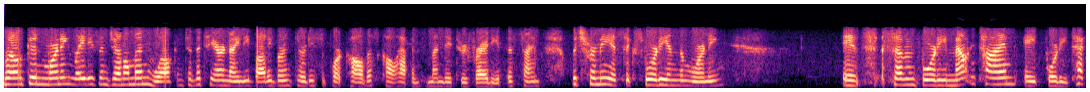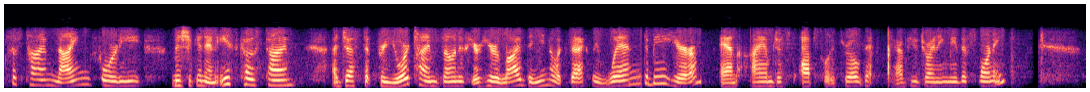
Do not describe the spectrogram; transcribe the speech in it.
Well, good morning, ladies and gentlemen. Welcome to the TR90 Body Burn 30 support call. This call happens Monday through Friday at this time, which for me is 6:40 in the morning. It's 7:40 Mountain Time, 8:40 Texas Time, 9:40 Michigan and East Coast Time. Adjust it for your time zone. If you're here live, then you know exactly when to be here, and I am just absolutely thrilled to have you joining me this morning.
